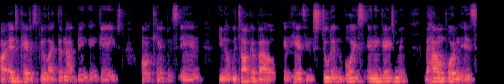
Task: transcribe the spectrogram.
our educators feel like they're not being engaged on campus. And, you know, we talk about enhancing student voice and engagement, but how important is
